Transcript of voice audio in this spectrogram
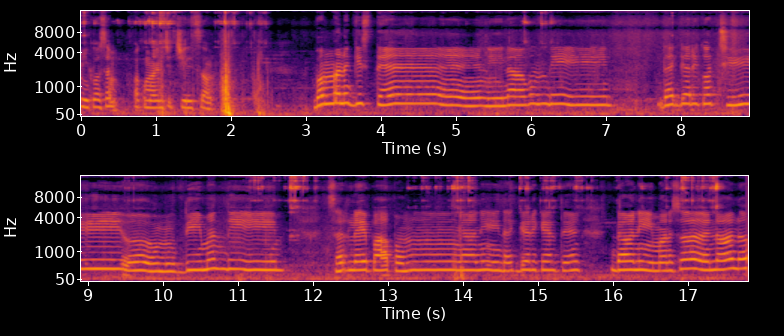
మీకోసం ఒక మంచి చిల్ సాంగ్. బొమ్మను గీస్తే నీలా ఉంది. దగ్గరికి వచ్చి ఓ ముద్ది మంది. సర్లే పాపం అని దగ్గరికి వెళ్తే దాని మనసు నాలో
